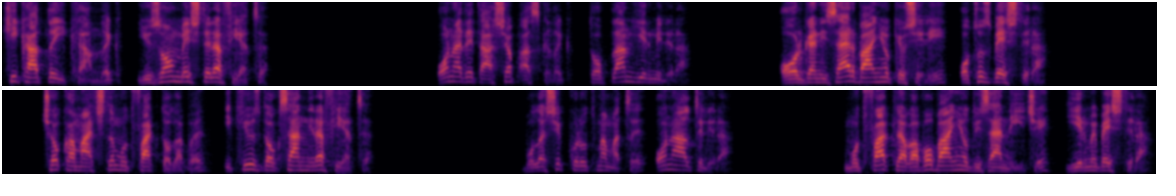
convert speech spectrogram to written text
2 katlı ikramlık, 115 lira fiyatı. 10 adet ahşap askılık, toplam 20 lira. Organizer banyo köşeli, 35 lira. Çok amaçlı mutfak dolabı, 290 lira fiyatı. Bulaşık kurutma matı, 16 lira. Mutfak lavabo banyo düzenleyici, 25 lira.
